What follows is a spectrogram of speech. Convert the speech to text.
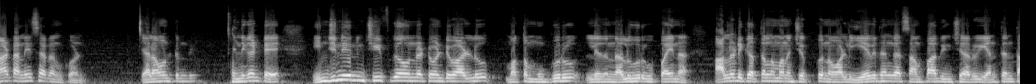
మాట అనేసారు అనుకోండి ఎలా ఉంటుంది? ఎందుకంటే ఇంజనీరింగ్ చీఫ్గా ఉన్నటువంటి వాళ్ళు మొత్తం ముగ్గురు లేదా నలుగురు పైన ఆల్రెడీ గతంలో మనం చెప్పుకున్న వాళ్ళు ఏ విధంగా సంపాదించారు ఎంతెంత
